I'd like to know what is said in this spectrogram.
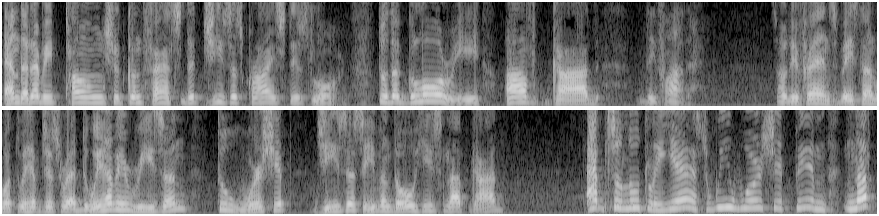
and that every tongue should confess that Jesus Christ is Lord, to the glory of God the Father. So, dear friends, based on what we have just read, do we have a reason to worship Jesus even though he's not God? Absolutely, yes. We worship Him not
